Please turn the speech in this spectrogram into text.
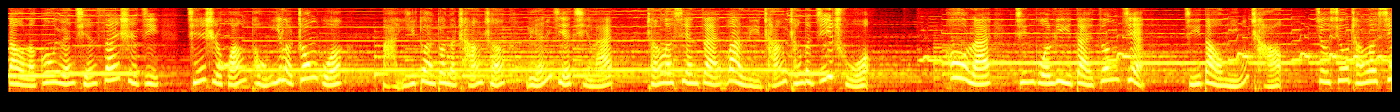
到了公元前三世纪，秦始皇统一了中国，把一段段的长城连接起来，成了现在万里长城的基础。后来经过历代增建，即到明朝。就修成了现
